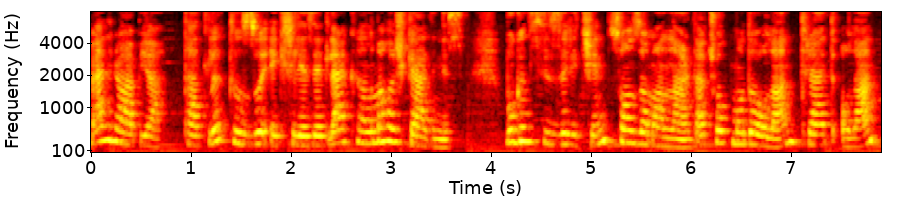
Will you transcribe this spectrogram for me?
ben Rabia. Tatlı, tuzlu, ekşi lezzetler kanalıma hoş geldiniz. Bugün sizler için son zamanlarda çok moda olan, trend olan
